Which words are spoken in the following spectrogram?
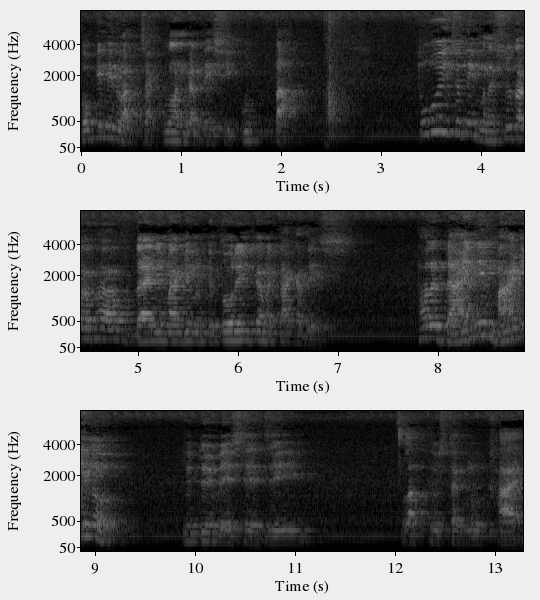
ফকিনির বাচ্চা, কুলাঙ্গার দেশি কুত্তা। তুই যদি মানে সোজা কথা ডাইনি মাগিনুকে তোর ইনকামে টাকা দিস, তাহলে ডাইনি মাগিনুর ইউটিউবে এসে যে লাথি গুলো খায়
